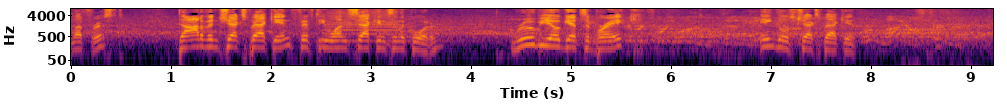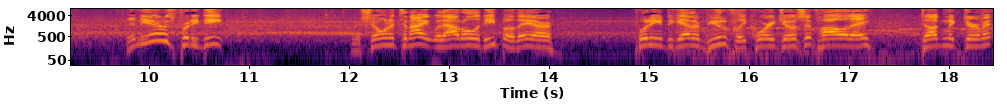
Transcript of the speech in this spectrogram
left wrist. Donovan checks back in, 51 seconds in the quarter. Rubio gets a break. Ingles checks back in. And the air Indiana's pretty deep. They're showing it tonight without Oladipo. They are putting it together beautifully. Cory Joseph, Holiday, Doug McDermott,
